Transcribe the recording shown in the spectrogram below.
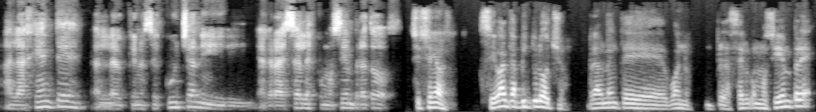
a la gente, a los que nos escuchan y agradecerles como siempre a todos. Sí, señor. Se va el capítulo 8. Realmente, bueno, un placer como siempre.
